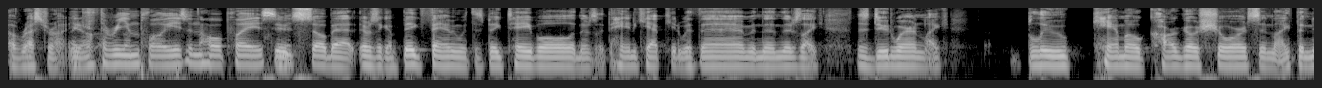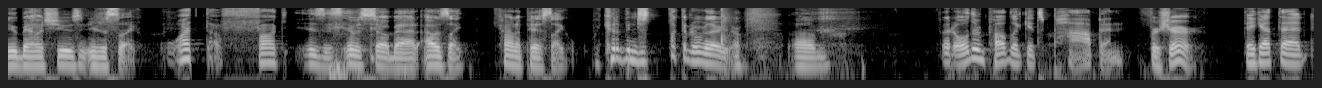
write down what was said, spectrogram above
a restaurant, you know. three employees in the whole place Dude, it's so bad. There was like a big family with this big table, and there's like the handicapped kid with them, and then there's like this dude wearing like blue camo cargo shorts and like the New Balance shoes, and you're just like, what the fuck is this? It was so bad. I was like kind of pissed. Like we could have been just fucking over there, you know. Um, But Old Republic, it's popping. for sure. They got that.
